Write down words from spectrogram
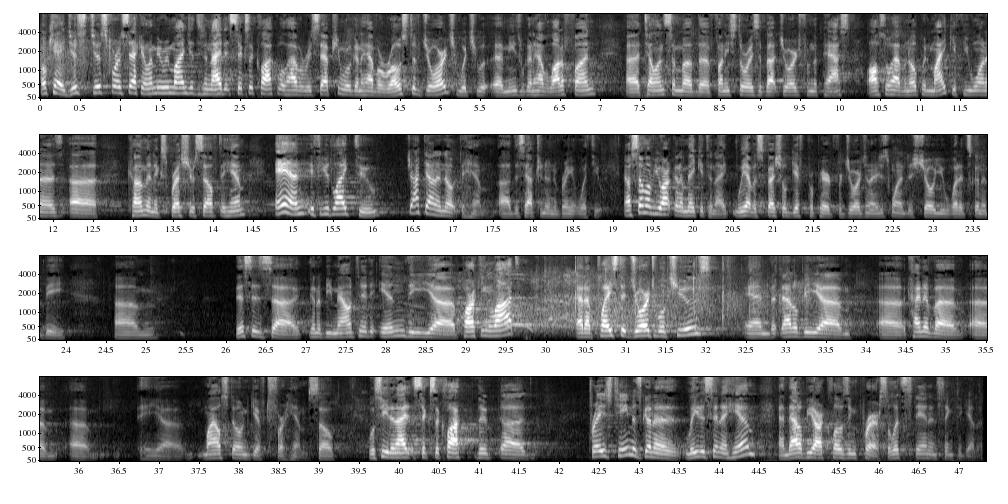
Okay, just, just for a second, let me remind you that tonight at 6 o'clock we'll have a reception. We're going to have a roast of George, which uh, means we're going to have a lot of fun uh, telling some of the funny stories about George from the past. Also, have an open mic if you want to uh, come and express yourself to him. And if you'd like to, jot down a note to him uh, this afternoon and bring it with you. Now, some of you aren't going to make it tonight. We have a special gift prepared for George, and I just wanted to show you what it's going to be. Um, this is uh, going to be mounted in the uh, parking lot at a place that George will choose, and that'll be um, uh, kind of a, a, a, a, milestone gift for him. So we'll see you tonight at 6 o'clock. The uh, praise team is going to lead us in a hymn, and that'll be our closing prayer. So let's stand and sing together.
